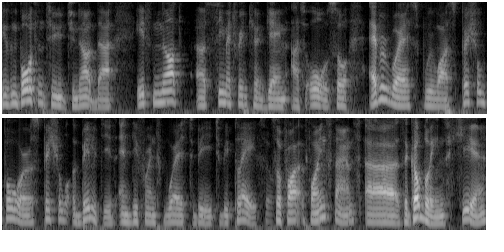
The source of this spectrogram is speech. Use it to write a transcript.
is important to, to note that it's not a symmetric game at all. So every race will have special powers, special abilities, and different ways to be to be played. So, so for for instance, uh, the goblins here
